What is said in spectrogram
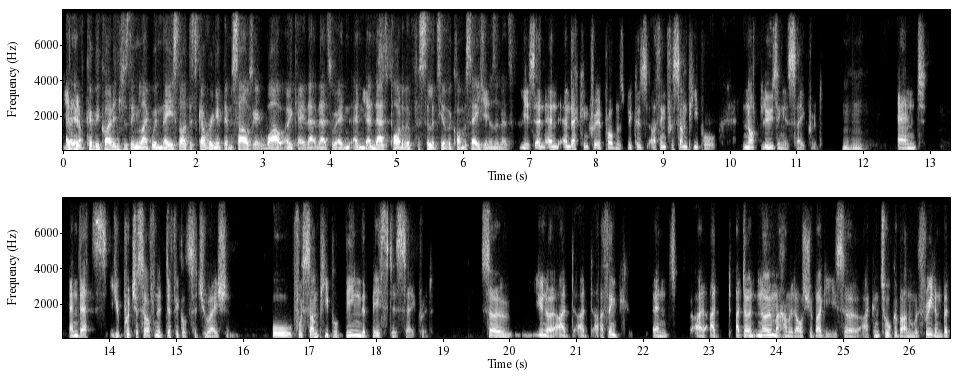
Yeah, and yeah. it could be quite interesting. Like when they start discovering it themselves, going, "Wow, okay, that that's where," and and, and that's part of the facility of the conversation, Yes. isn't it? Yes, and, and and that can create problems because I think for some people, not losing is sacred, hmm and and that's you put yourself in a difficult situation. Or for some people, being the best is sacred. So you know, I I, I think, and I, I I don't know Mohamed El Shorbagy, so I can talk about him with freedom. But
